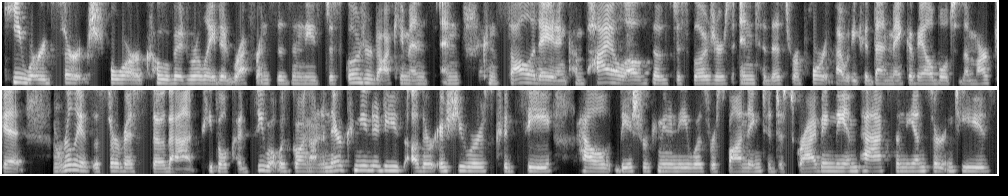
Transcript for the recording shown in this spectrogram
keyword search for COVID related references in these disclosure documents and consolidate and compile all of those disclosures into this report that we could then make available to the market, really as a service so that people could see what was going on in their communities, other issuers could see how the issuer community was responding to describing the impacts and the uncertainties.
